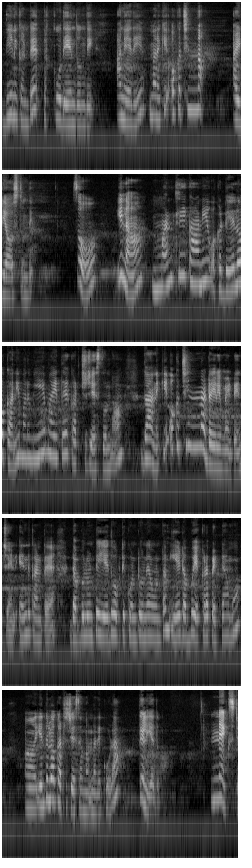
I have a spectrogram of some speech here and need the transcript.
దీనికంటే తక్కువది ఏంది ఉంది అనేది మనకి ఒక చిన్న ఐడియా వస్తుంది. సో ఇలా మంత్లీ కానీ ఒక డేలో కానీ మనం ఏమైతే ఖర్చు చేస్తున్నాం దానికి ఒక చిన్న డైరీ మెయింటైన్ చేయండి. ఎందుకంటే డబ్బులుంటే ఏదో ఒకటి కొంటూనే ఉంటాం. ఏ డబ్బు ఎక్కడ పెట్టామో ఎందులో ఖర్చు చేసామన్నది కూడా తెలియదు. నెక్స్ట్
